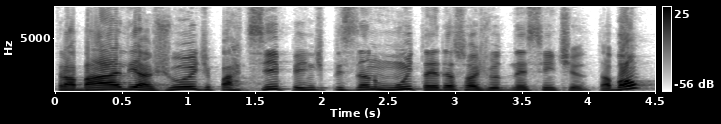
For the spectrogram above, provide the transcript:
trabalhe, ajude, participe, a gente precisando muito aí da sua ajuda nesse sentido, tá bom?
